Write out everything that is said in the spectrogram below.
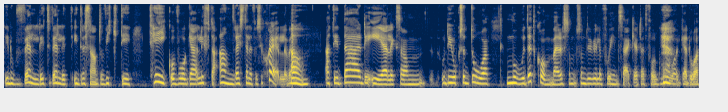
det är nog väldigt, väldigt intressant och viktig take att våga lyfta andra istället för sig själv. ja. Att det är där det är liksom, och det är också då modet kommer som, som du ville få in säkert, att folk vågar då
